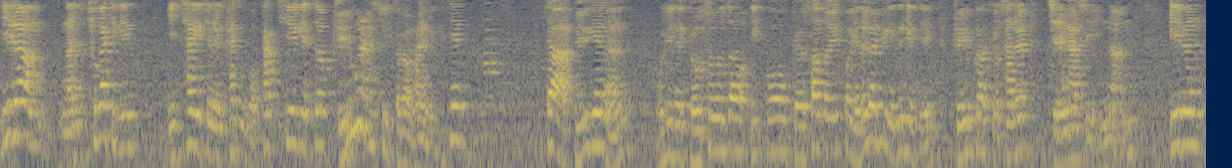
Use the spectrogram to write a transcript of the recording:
이러한 추가적인 이 차이점을 가지고 각 지역에서 교육을 할 수 있도록 하는 거지. 자, 교육에는 우리는 교수도 있고 교사도 있고 여러 가지가 있는 게지. 교육과 교사를 진행할 수 있는 이런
